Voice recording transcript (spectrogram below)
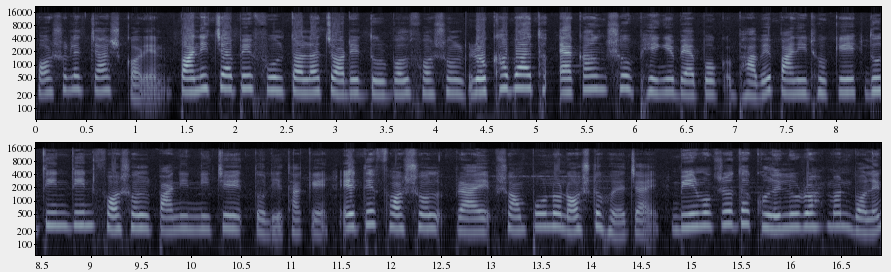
ফসলের চাষ করেন। পানির চাপে ফুলতলা চরের দুর্বল ফসল রক্ষাবাদ একাংশ ভেঙে ব্যাপকভাবে পানি ঢোকে দু তিন দিন ফসল পানির নিচে তলিয়ে থাকে। এতে ফসল প্রায় সম্পূর্ণ নষ্ট হয়ে যায়। বীর মুক্তিযোদ্ধা খলিলুর রহমান বলেন,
